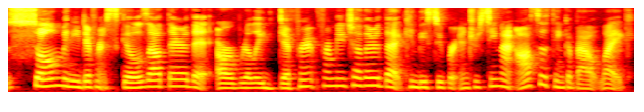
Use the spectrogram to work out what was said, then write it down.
so many different skills out there that are really different from each other that can be super interesting i also think about like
